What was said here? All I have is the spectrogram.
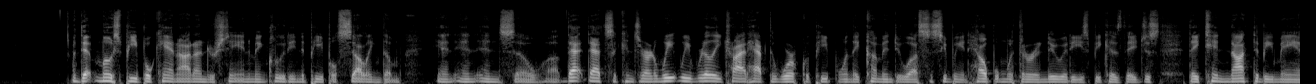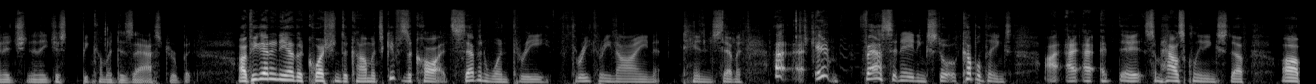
that most people cannot understand them, including the people selling them, and and and so uh, that that's a concern. We we really try to have to work with people when they come into us to see if we can help them with their annuities because they just they tend not to be managed and they just become a disaster. But uh, if you got any other questions or comments, give us a call at 713-339-1070. Uh, uh fascinating story. A couple things. I, I, I uh, some house cleaning stuff. Uh,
